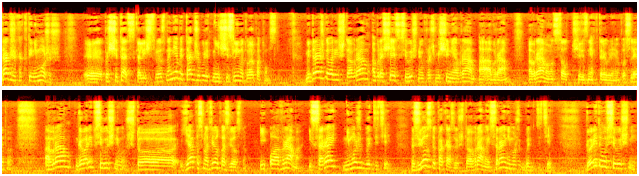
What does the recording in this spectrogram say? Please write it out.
так же, как ты не можешь э, посчитать количество звезд на небе, так же будет неисчислимо твое потомство. Мидраж говорит, что Авраам, обращаясь к Всевышнему, впрочем, еще не Авраам, а Авраам, Авраамом он стал через некоторое время после этого, Авраам говорит Всевышнему, что я посмотрел по звездам, и у Авраама и Сарай не может быть детей. Звезды показывают, что Авраама и Сарай не может быть детей. Говорит ему Всевышний,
